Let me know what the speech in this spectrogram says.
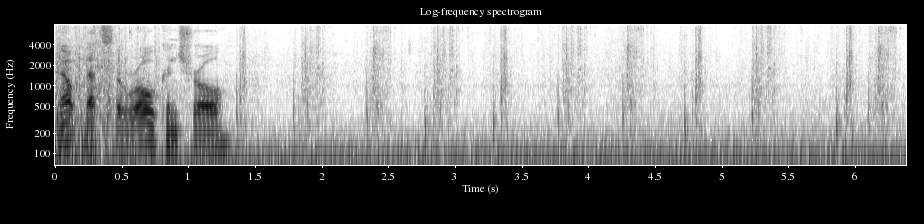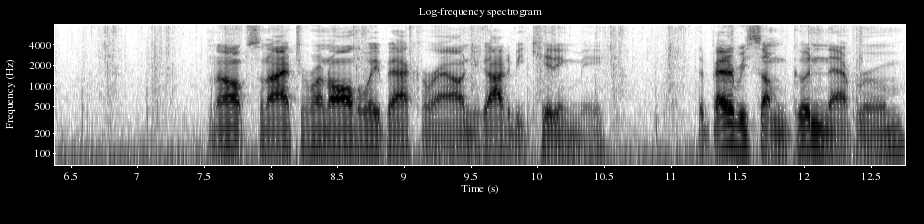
Nope, that's the roll control. Nope, so now I have to run all the way back around. You gotta be kidding me. There better be something good in that room.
